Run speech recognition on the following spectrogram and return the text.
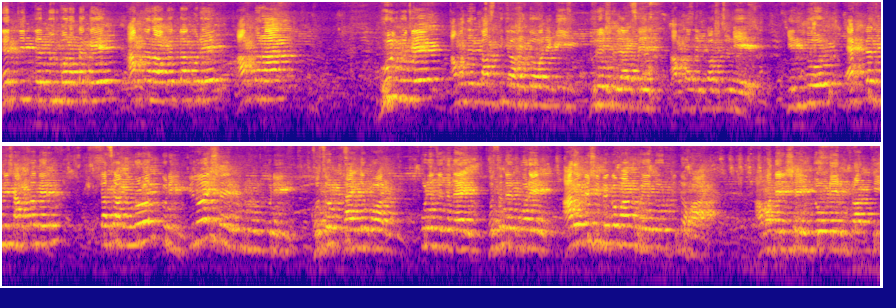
নেতৃত্বের দুর্বলতাকে আপনারা অপেক্ষা করে আপনারা ভুল বুঝে আমাদের কাছ থেকে হয়তো অনেকেই দূরে সরে আছে আপনাদের কষ্ট নিয়ে। কিন্তু একটা জিনিস আপনাদের কাছে আমি অনুরোধ করি, বিনয় সাহেব অনুরোধ করি পড়ে যেতে নেয় হোসটের পরে আরও বেশি বেগবান হয়ে দৌড় দিতে হয়। আমাদের সেই দৌড়ের প্রার্থী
